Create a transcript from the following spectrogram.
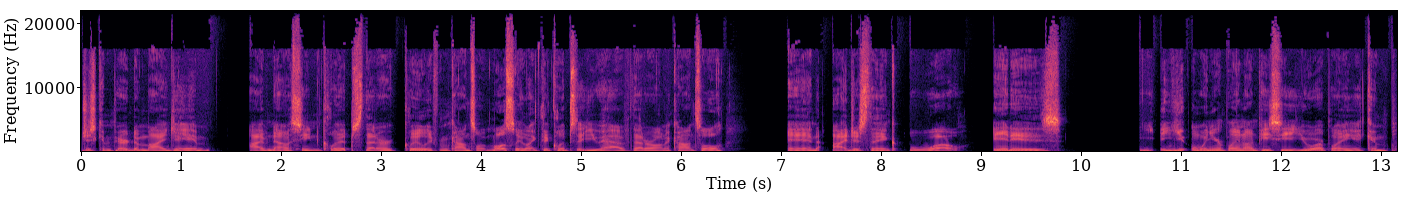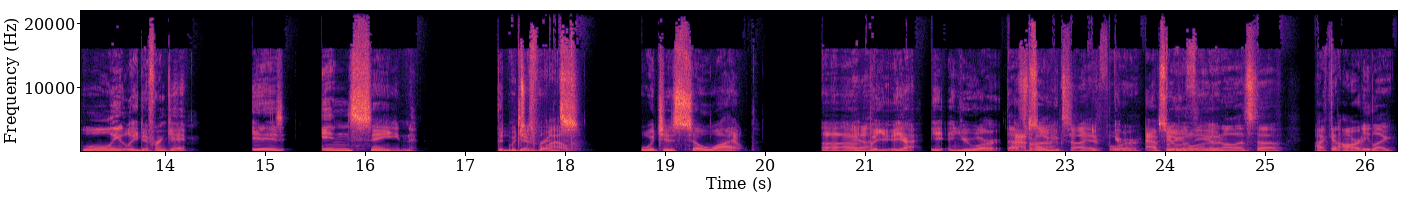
just compared to my game, I've now seen clips that are clearly from console, mostly like the clips that you have that are on a console. And I just think, whoa, it is. You, when you're playing on PC, you are playing a completely different game. It is insane the Which is difference, wild. which is so wild. Uh, Yeah. But you, yeah, you are That's what I'm excited for. absolutely Field of gonna love view it. and all that stuff. I can already like.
